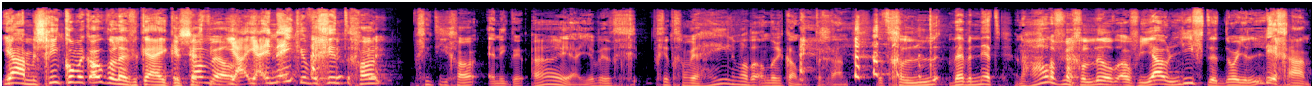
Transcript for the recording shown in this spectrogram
ja, misschien kom ik ook wel even kijken. Ik zegt kan hij. wel. Ja, ja, in één keer begint gewoon... Begint hij gewoon... En ik denk, oh ja, je bent, begint gewoon weer helemaal de andere kant op te gaan. Dat we hebben net een half uur geluld over jouw liefde door je lichaam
